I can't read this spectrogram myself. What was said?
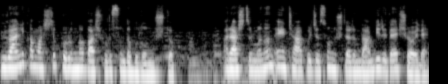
güvenlik amaçlı korunma başvurusunda bulunmuştu. Araştırmanın en çarpıcı sonuçlarından biri de şöyle.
